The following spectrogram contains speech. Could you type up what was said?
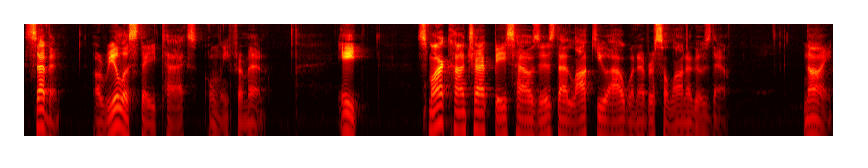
7. A real estate tax only for men. 8. Smart contract based houses that lock you out whenever Solana goes down. 9.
